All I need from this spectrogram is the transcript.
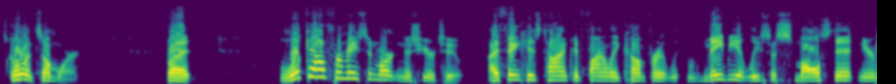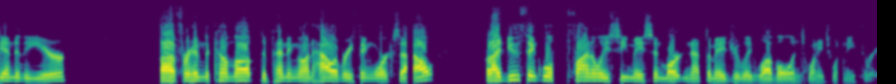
It's going somewhere. But look out for Mason Martin this year, too. I think his time could finally come for maybe at least a small stint near the end of the year uh, for him to come up, depending on how everything works out. But I do think we'll finally see Mason Martin at the major league level in 2023.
